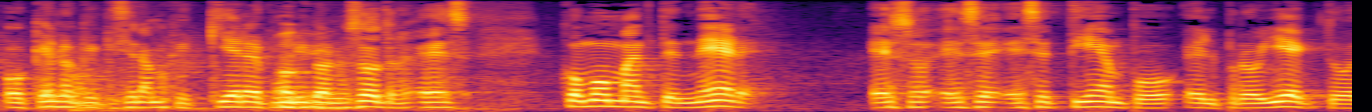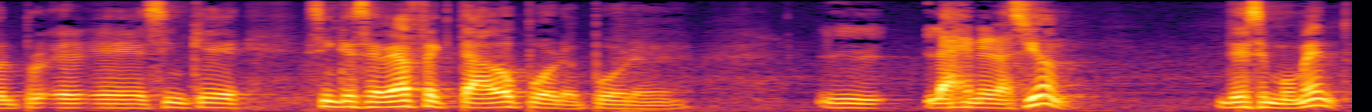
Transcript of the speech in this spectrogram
o qué es lo que quisiéramos que quiera el público a nosotros, es cómo mantener eso, ese, ese tiempo, el proyecto, eh, eh, sin, que, sin que se vea afectado por, por eh, la generación de ese momento.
